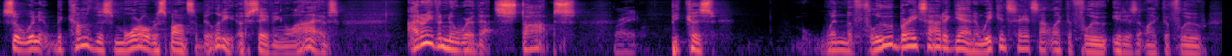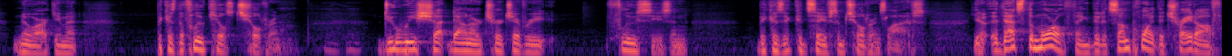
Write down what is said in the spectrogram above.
so when it becomes this moral responsibility of saving lives, I don't even know where that stops Right. Because when the flu breaks out again, and we can say it's not like the flu, it isn't like the flu, no argument, because the flu kills children. Mm-hmm. Do we shut down our church every flu season because it could save some children's lives? You know, that's the moral thing that at some point the trade off,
